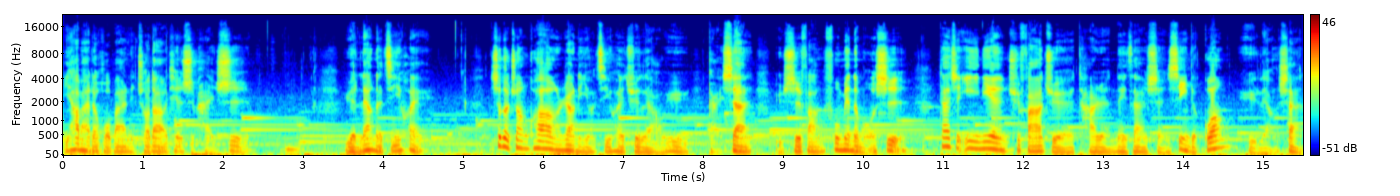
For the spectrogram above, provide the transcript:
一号牌的伙伴，你抽到的天使牌是原谅的机会。这个状况让你有机会去疗愈、改善与释放负面的模式，带着意念去发掘他人内在神性的光与良善。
